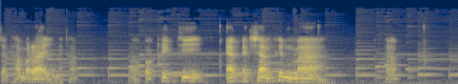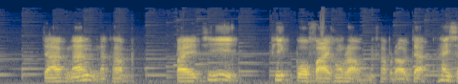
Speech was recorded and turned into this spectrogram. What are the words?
จะทำอะไรนะครับ เราก็คลิกที่ add action ขึ้นมานะครับ จากนั้นนะครับไปที่พิกโปรไฟล์ของเรานะครับ เราจะให้แส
